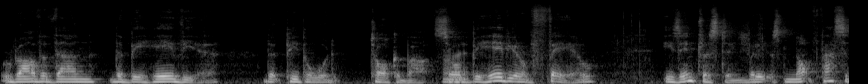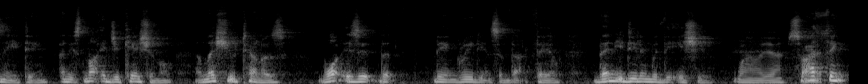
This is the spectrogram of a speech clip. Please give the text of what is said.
rather than the behavior that people would talk about. So Right. of fail is interesting, but it's not fascinating and it's not educational unless you tell us what is it that the ingredients of that fail. Then you're dealing with the issue. Wow. Yeah. So I think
